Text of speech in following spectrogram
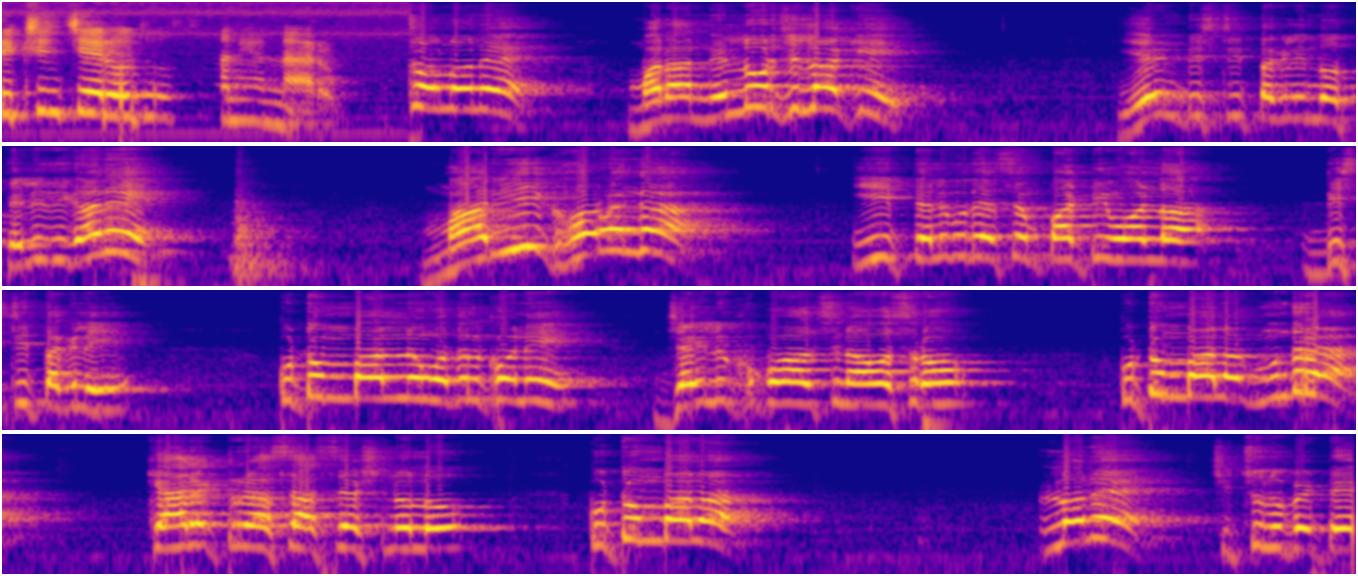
శిక్షించే రోజు వస్తుందని అన్నారు. మన నెల్లూరు జిల్లాకి ఏం డిస్ట్రిక్ట్ తగిలిందో తెలియదు కానీ మరీ ఘోరంగా ఈ తెలుగుదేశం పార్టీ వాళ్ళ డిస్ట్రిక్ట్ తగిలి కుటుంబాలను వదులుకొని జైలుకు పోవాల్సిన అవసరం కుటుంబాల ముందర క్యారెక్టర్ అసోసియేషన్లు కుటుంబాల లోనే చిచ్చులు పెట్టే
